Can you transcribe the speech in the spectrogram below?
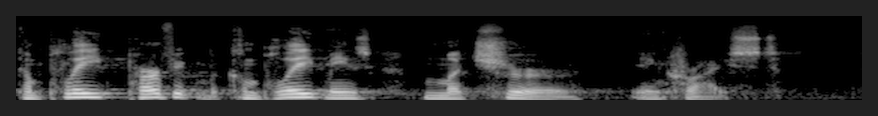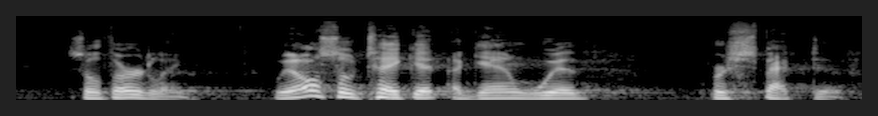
complete, perfect, complete means mature in Christ. So, thirdly, we also take it again with perspective.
